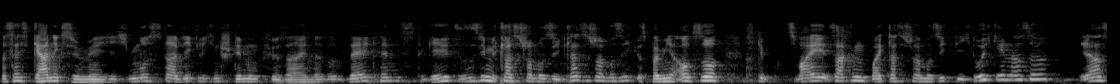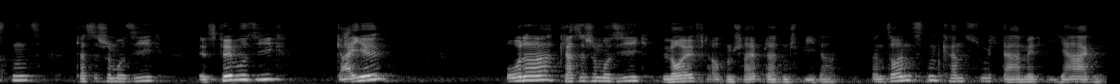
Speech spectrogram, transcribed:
Was heißt gar nichts für mich? Ich muss da wirklich in Stimmung für sein. Also seltenst gilt, das ist wie mit klassischer Musik. Klassischer Musik ist bei mir auch so, es gibt zwei Sachen bei klassischer Musik, die ich durchgehen lasse. Erstens, klassische Musik ist Filmmusik, geil. Oder klassische Musik läuft auf dem Schallplattenspieler. Ansonsten kannst du mich damit jagen.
